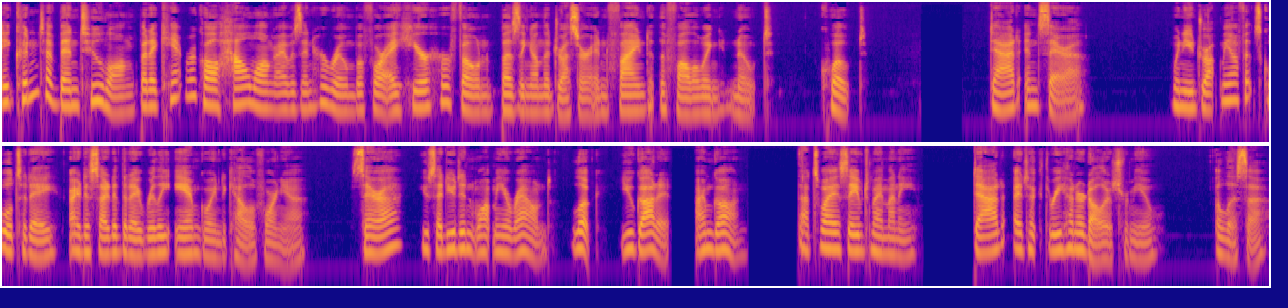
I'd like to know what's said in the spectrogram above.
It couldn't have been too long, but I can't recall how long I was in her room before I hear her phone buzzing on the dresser and find the following note Quote, Dad and Sarah, when you dropped me off at school today, I decided that I really am going to California. Sarah, you said you didn't want me around. Look, you got it. I'm gone. That's why I saved my money. Dad, I took $300 from you. Alyssa.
